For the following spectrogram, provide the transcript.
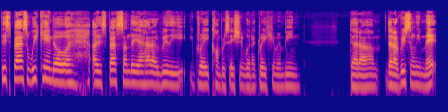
this past weekend though, uh, this past Sunday, I had a really great conversation with a great human being that um that I recently met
